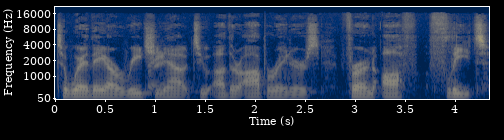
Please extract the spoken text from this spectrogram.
to where they are reaching Right. out to other operators for an off fleet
